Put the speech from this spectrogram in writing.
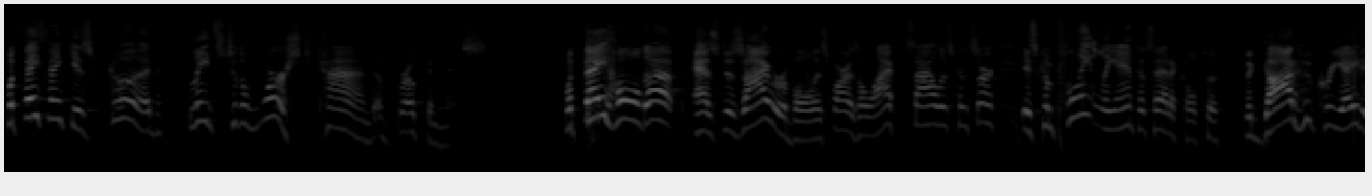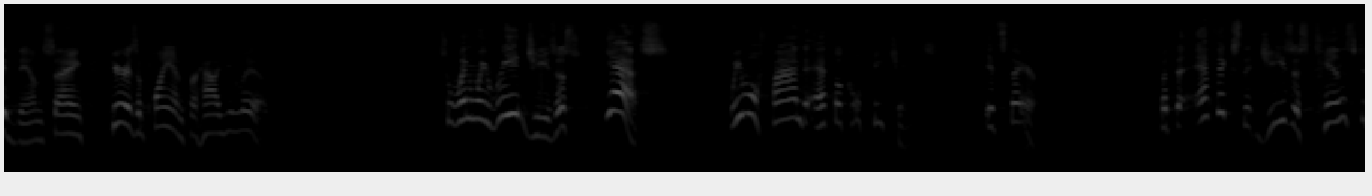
What they think is good leads to the worst kind of brokenness. What they hold up as desirable as far as a lifestyle is concerned is completely antithetical to the God who created them saying, Here is a plan for how you live. So when we read Jesus, yes, we will find ethical teachings. It's there. But the ethics that Jesus tends to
